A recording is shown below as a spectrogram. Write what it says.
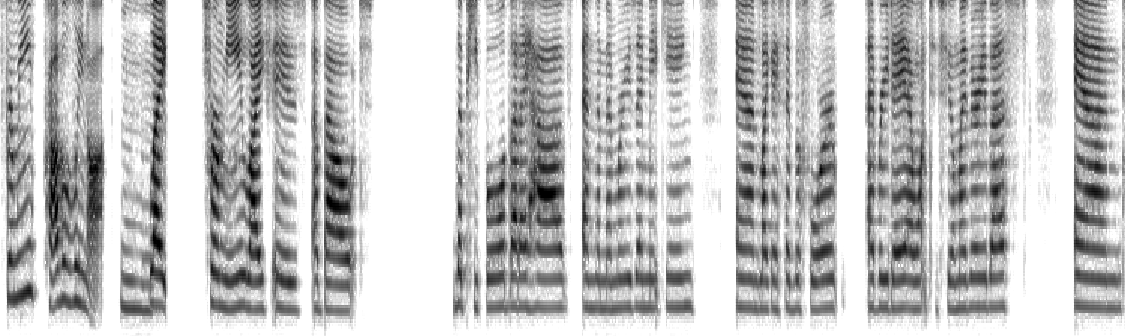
For me, probably not. Mhm. Like for me, life is about the people that I have and the memories I'm making. And like I said before, every day I want to feel my very best. And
